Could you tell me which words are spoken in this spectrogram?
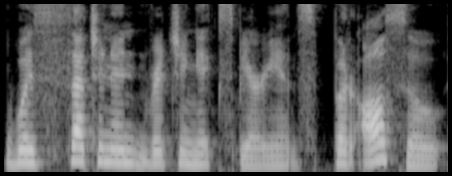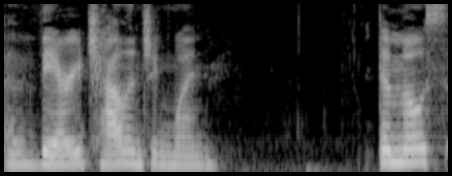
was such an enriching experience, but also a very challenging one. The most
